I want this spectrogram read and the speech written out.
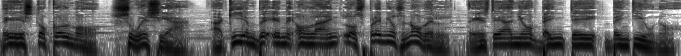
de Estocolmo, Suecia. Aquí en BM Online los premios Nobel de este año 2021.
